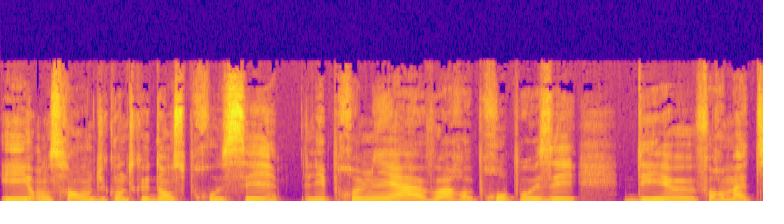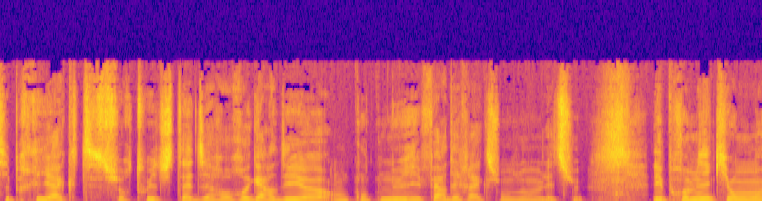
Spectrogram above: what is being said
Et on se rend rendu compte que dans ce procès, les premiers à avoir proposé des formats type React sur Twitch, c'est-à-dire regarder un contenu et faire des réactions là-dessus, les premiers qui ont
